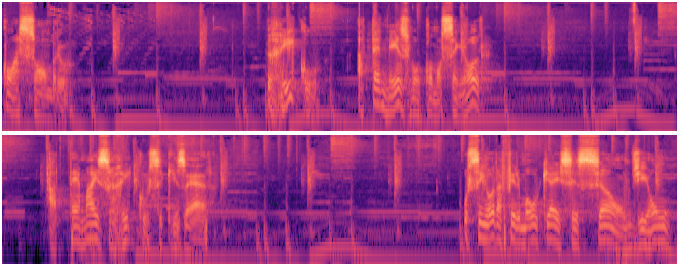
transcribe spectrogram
com assombro. Rico, até mesmo como Senhor? Até mais rico, se quiser. O Senhor afirmou que, à exceção de um,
